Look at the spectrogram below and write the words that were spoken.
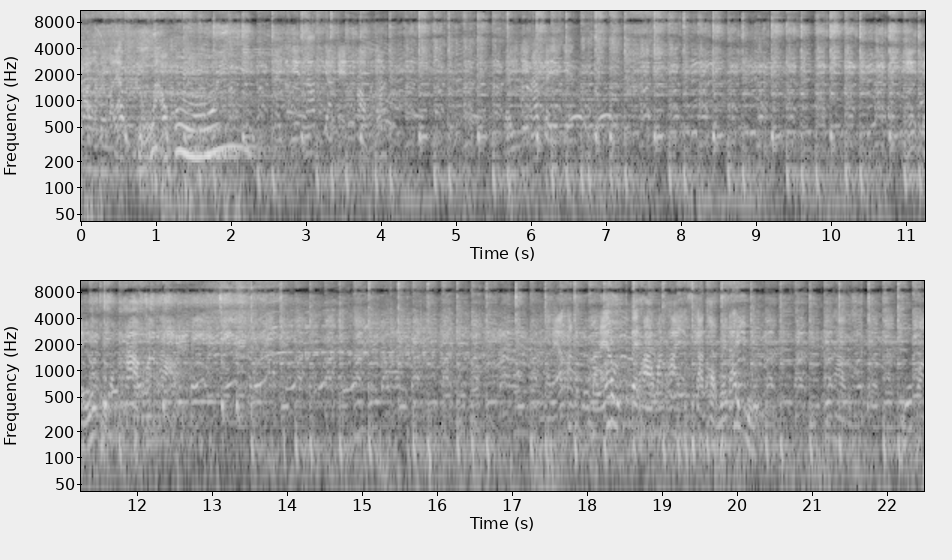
ทางดำเนินมาแล้วโอ้โหโอ้ย ลูกทุ่งของข้าวมันข้าวมาแล้วทางเนินมาแล้ว แต่ทางมันไทยสกัดออกไว้ได้อยู่ที่ทางทุกมา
